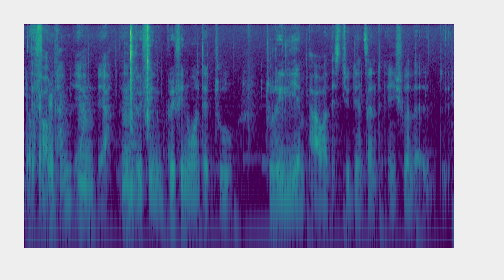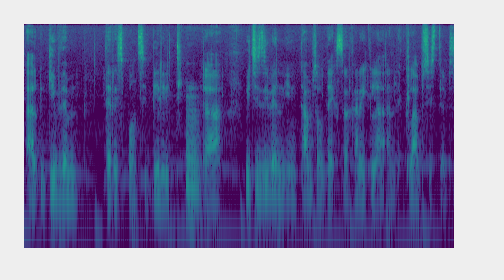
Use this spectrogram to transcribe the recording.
Dr. the founder, Griffin? yeah, yeah. The Griffin Griffin wanted to to really empower the students and ensure that uh, give them the responsibility, uh, which is even in terms of the extracurricular and the club systems.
